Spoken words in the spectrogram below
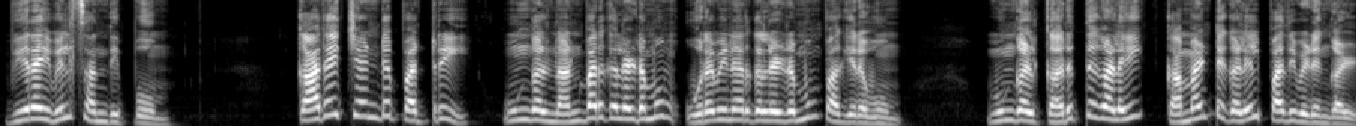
விரைவில் சந்திப்போம். கதைச்செண்டு பற்றி உங்கள் நண்பர்களிடமும் உறவினர்களிடமும் பகிரவும். உங்கள் கருத்துக்களை கமெண்ட்டுகளில் பதிவிடுங்கள்.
